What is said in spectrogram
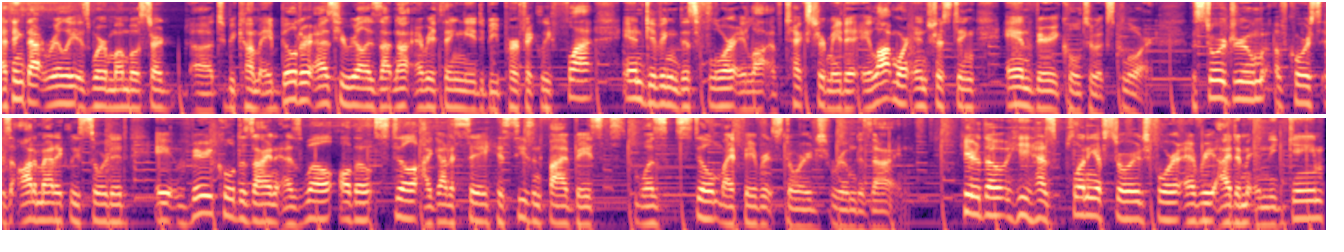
I think that really is where Mumbo started uh, to become a builder as he realized that not everything needed to be perfectly flat and giving this floor a lot of texture made it a lot more interesting and very cool to explore. The storage room, of course, is automatically sorted, a very cool design as well, although still I gotta say his season 5 base was still my favorite storage room design. Here though, he has plenty of storage for every item in the game.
